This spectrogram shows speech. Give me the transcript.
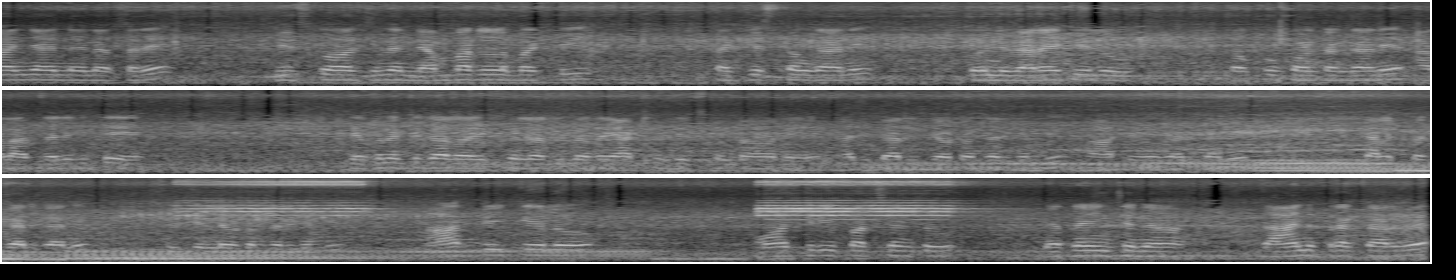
ధాన్యాన్ని అయినా సరే తీసుకోవాల్సిన నెంబర్లను బట్టి తగ్గిస్తాం కానీ కొన్ని వెరైటీలు తక్కువ కొనటం కానీ అలా జరిగితే డెఫినెట్గా రైస్ మిల్లర్ల మీద యాక్షన్ తీసుకుంటామని అధికారులు చెప్పడం జరిగింది. ఆర్టీఓ గారు కానీ కలెక్టర్ గారు కానీ సూచనలు ఇవ్వడం జరిగింది. ఆర్బీకేలో త్రీ పర్సెంట్ నిర్ణయించిన దాని ప్రకారమే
